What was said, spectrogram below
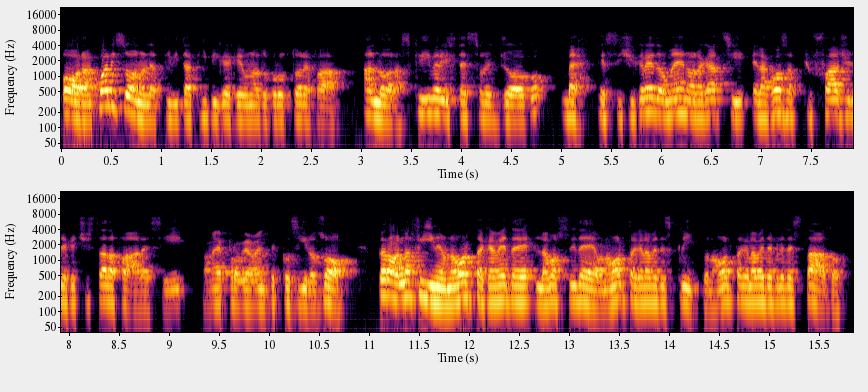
Ora, quali sono le attività tipiche che un autoproduttore fa? Allora, scrivere il testo del gioco, beh, che si ci creda o meno, ragazzi, è la cosa più facile che ci sta da fare, sì, non è propriamente così, lo so, però alla fine, una volta che avete la vostra idea, una volta che l'avete scritto, una volta che l'avete pretestato,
